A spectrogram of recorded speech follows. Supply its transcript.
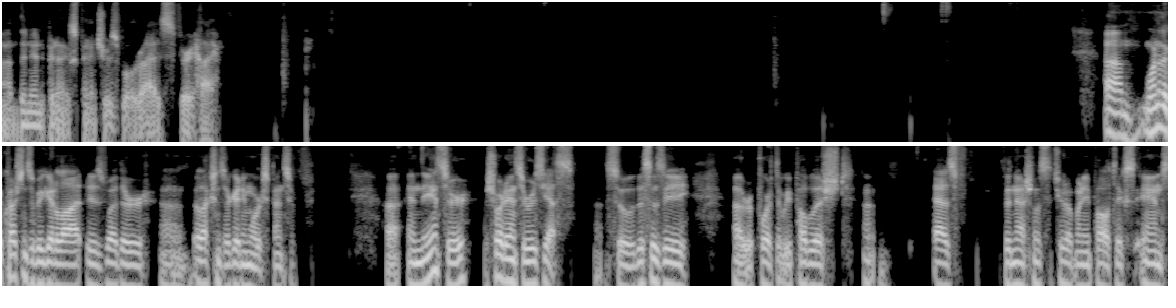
uh, then independent expenditures will rise very high. Um, one of the questions that we get a lot is whether uh, elections are getting more expensive. Uh, and the answer, the short answer is yes. So this is a, a report that we published um, as the National Institute of Money Politics and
